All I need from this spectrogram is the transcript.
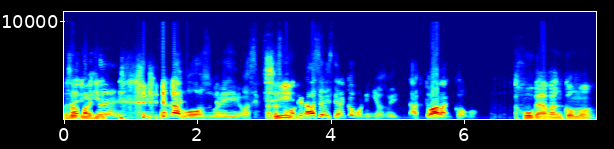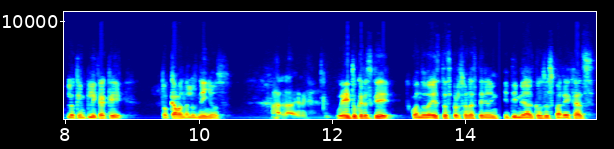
o sea, no, fingían la voz, güey. O, sea, no Sí. es como que nada se vistieran como niños, güey. Actuaban como. Jugaban como, lo que implica que tocaban a los niños. A la verga. Güey, ¿tú crees que cuando estas personas tenían intimidad con sus parejas,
